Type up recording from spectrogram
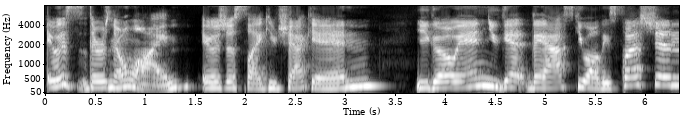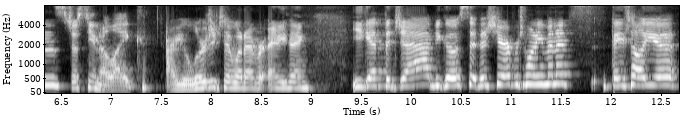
it was there was no line. It was just like you check in, you go in, you get they ask you all these questions, just you know, like, are you allergic to whatever, anything. You get the jab, you go sit in a chair for 20 minutes. They tell you,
